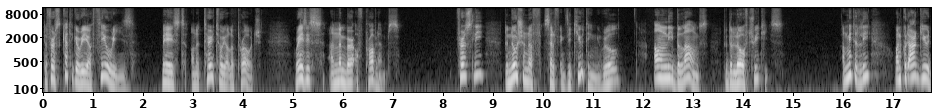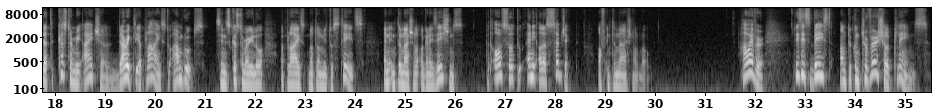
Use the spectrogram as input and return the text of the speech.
The first category of theories, based on a territorial approach, raises a number of problems. Firstly, the notion of self-executing rule only belongs to the law of treaties. Admittedly, one could argue that customary IHL directly applies to armed groups, since customary law applies not only to states and international organizations, but also to any other subject of international law. However, this is based on two controversial claims.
